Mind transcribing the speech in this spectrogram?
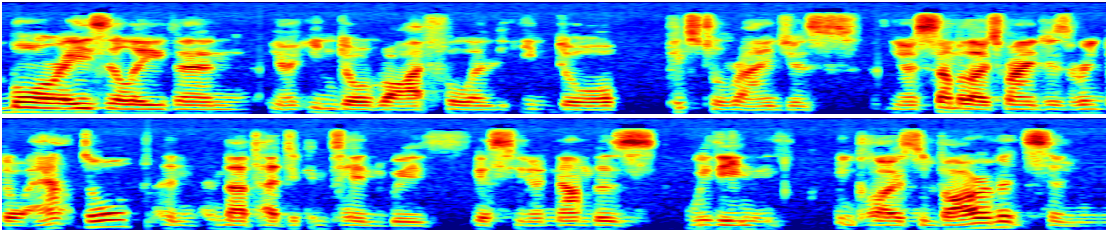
more easily than you know indoor rifle and indoor pistol ranges. You know, some of those ranges are indoor outdoor and, and they've had to contend with I guess, you know, numbers within enclosed environments and,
